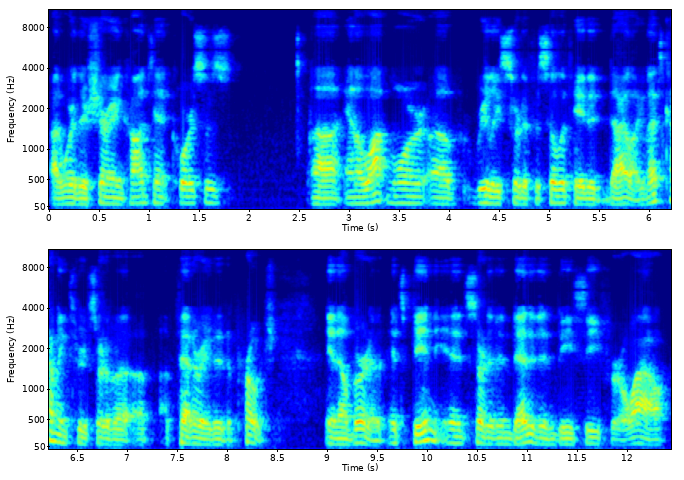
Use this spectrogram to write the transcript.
uh, where they're sharing content courses, uh, and a lot more of really sort of facilitated dialogue. And that's coming through sort of a, a federated approach in Alberta. It's been it's sort of embedded in BC for a while.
